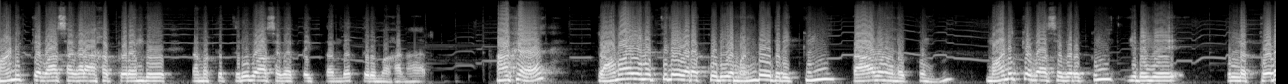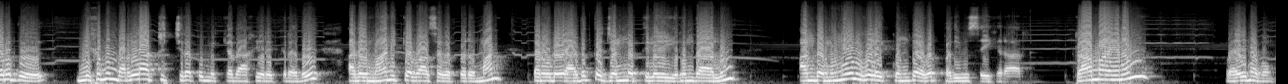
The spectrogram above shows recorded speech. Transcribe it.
மாணிக்க வாசகராக பிறந்து நமக்கு திருவாசகத்தை தந்த திருமகனார். ஆக ராமாயணத்திலே வரக்கூடிய மண்டோதரிக்கும் ராவணனுக்கும் மாணிக்க வாசகருக்கும் இடையே உள்ள தொடர்பு மிகவும் வரலாற்று சிறப்பு மிக்கதாக இருக்கிறது. அதை மாணிக்க வாசக பெருமான் தன்னுடைய அடுத்த ஜென்மத்திலே இருந்தாலும் அந்த நினைவுகளை கொண்டு அவர் பதிவு செய்கிறார். ராமாயணம் வைணவம்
